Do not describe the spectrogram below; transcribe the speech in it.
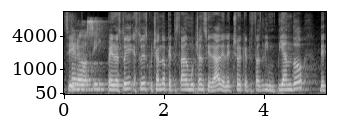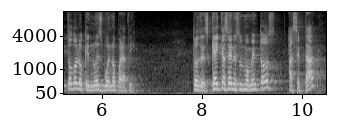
Sí. pero sí. Pero estoy, estoy escuchando que te está dando mucha ansiedad el hecho de que te estás limpiando de todo lo que no es bueno para ti. Entonces, ¿qué hay que hacer en estos momentos? Aceptar.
